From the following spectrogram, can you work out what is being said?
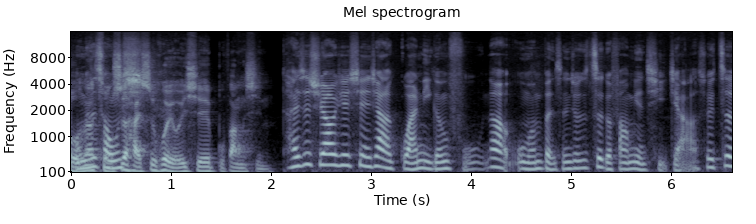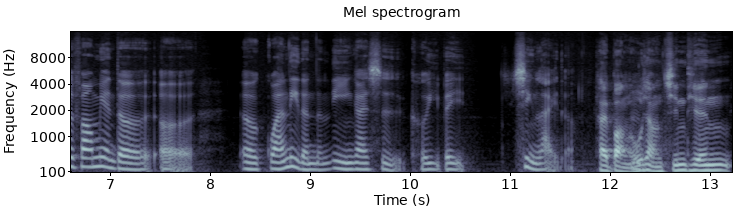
我们同事还是会有一些不放心，还是需要一些线下的管理跟服务。那我们本身就是这个方面起家，所以这方面的呃呃管理的能力应该是可以被信赖的。太棒了！嗯、我想今天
